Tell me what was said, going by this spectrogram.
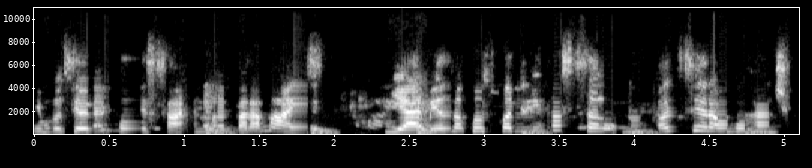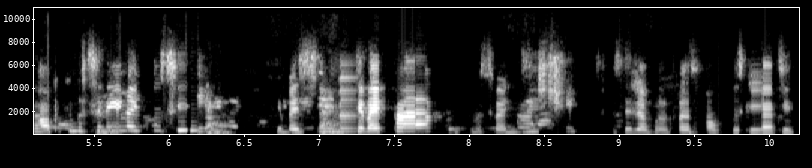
e você vai começar e não vai parar mais. E é a mesma coisa com a alimentação, não pode ser algo radical, porque você nem vai conseguir. E vai você vai parar, você vai desistir. Você já foi fazer uma coisa que, te,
